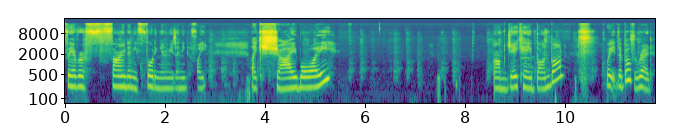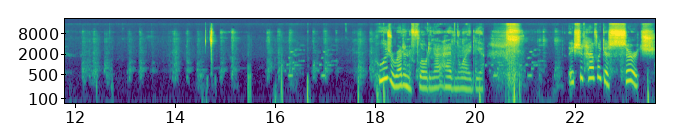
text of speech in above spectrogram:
If I ever find any floating enemies I need to fight, like Shy Boy, um, JK Bonbon. Wait, they're both red. Who is red and floating? I have no idea. They should have like a search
